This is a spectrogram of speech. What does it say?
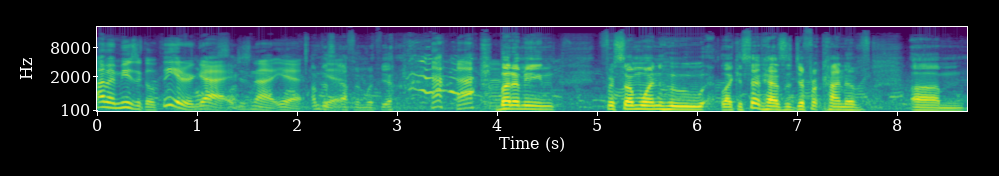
I'm a musical theater guy, just not yet. I'm just yeah. effing with you. but I mean, for someone who, like I said, has a different kind of um,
